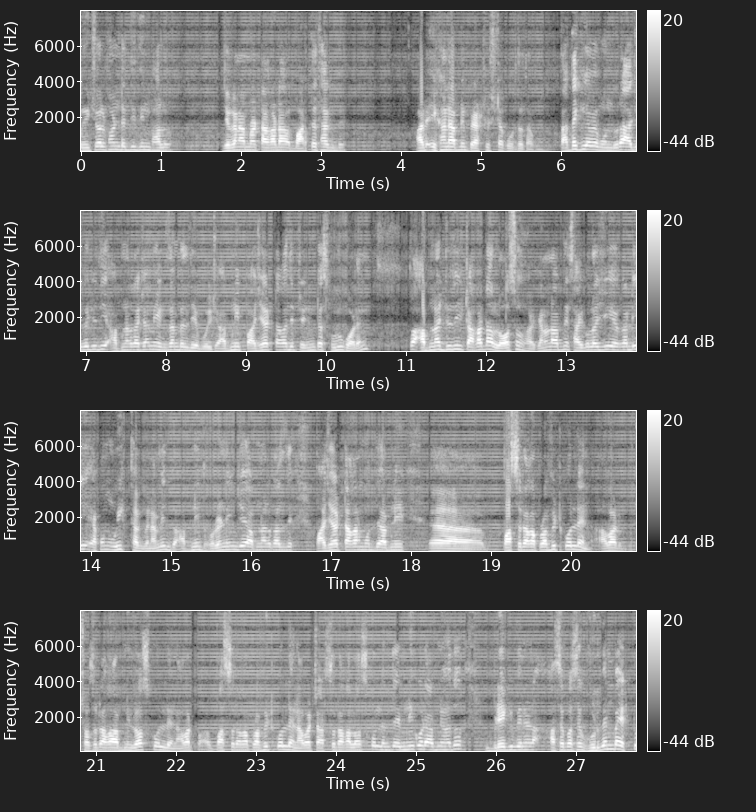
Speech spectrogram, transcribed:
মিউচুয়াল ফান্ডে দিয়ে দিন ভালো। যেখানে আপনার টাকাটা বাড়তে থাকবে। আর এখানে আপনি প্র্যাকটিসটা করতে থাকুন। তাতে কী হবে বন্ধুরা, আজকে যদি আপনার কাছে আমি এক্সাম্পল দিয়ে বলছি, আপনি পাঁচ হাজার টাকা দিয়ে ট্রেনিংটা শুরু করেন, তো আপনার যদি টাকাটা লসও হয়, কেননা আপনি সাইকোলজি একাডি এখন উইক থাকবেন। আমি আপনি ধরে নিন যে আপনার কাছ থেকে পাঁচ হাজার টাকার মধ্যে আপনি পাঁচশো টাকা প্রফিট করলেন, আবার ছশো টাকা আপনি লস করলেন, আবার পাঁচশো টাকা প্রফিট করলেন, আবার চারশো টাকা লস করলেন, তো এমনি করে আপনি হয়তো ব্রেক ইভেনের আশেপাশে ঘুরবেন বা একটু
